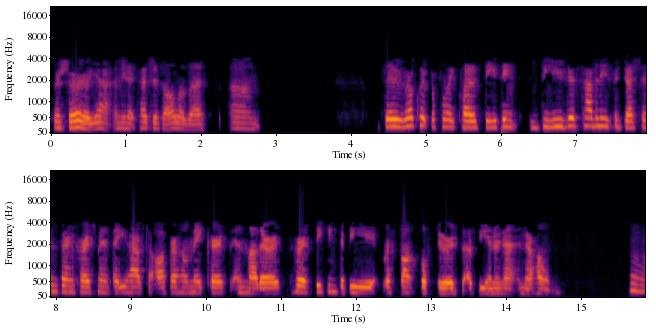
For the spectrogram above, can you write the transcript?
For sure, yeah. I mean it touches all of us. Um so real quick before we close, do you think, do you just have any suggestions or encouragement that you have to offer homemakers and mothers who are seeking to be responsible stewards of the internet in their homes? Hmm.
